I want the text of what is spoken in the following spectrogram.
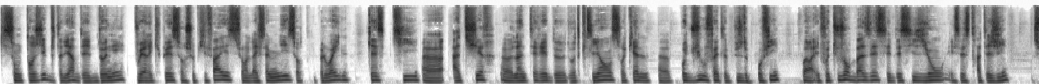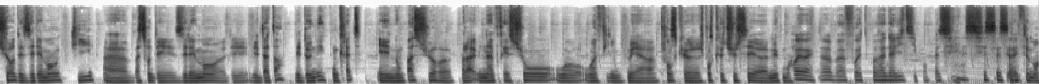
qui sont tangibles, c'est-à-dire des données que vous pouvez récupérer sur Shopify, sur Family, sur TripleWhale. Qu'est-ce qui euh, attire euh, l'intérêt de, votre client Sur quel euh, produit vous faites le plus de profit? Voilà, il faut toujours baser ses décisions et ses stratégies sur des éléments qui euh, bah, sont des éléments, euh, des, des data, des données concrètes, et non pas sur euh, voilà une impression ou, ou un feeling. Mais euh, je pense que je pense que tu le sais mieux que moi. Ouais, ouais. Ah, bah, faut être analytique en fait. C'est ça. Exactement.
